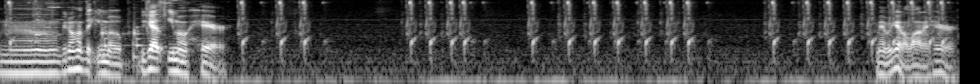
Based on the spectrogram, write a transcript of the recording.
No, we don't have the emo. We got emo hair. Man, we got a lot of hair.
